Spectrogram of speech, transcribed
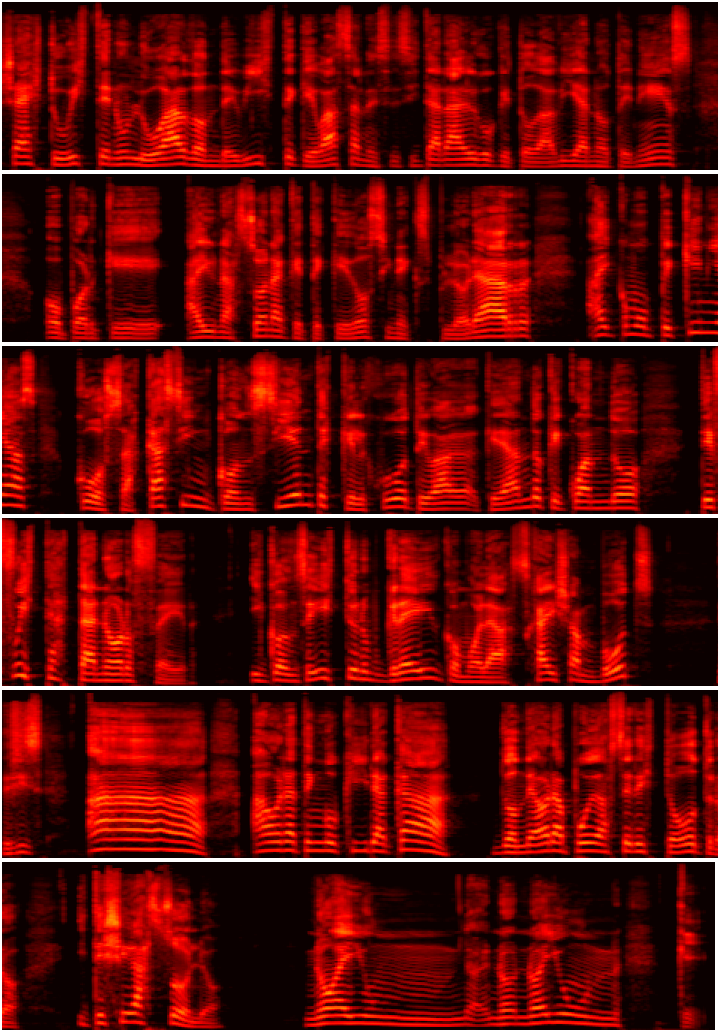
ya estuviste en un lugar donde viste que vas a necesitar algo que todavía no tenés, o porque hay una zona que te quedó sin explorar. Hay como pequeñas cosas casi inconscientes que el juego te va quedando que cuando te fuiste hasta Norfair y conseguiste un upgrade como las High Jump Boots, decís, ah, ahora tengo que ir acá, donde ahora puedo hacer esto otro. Y te llegas solo. No hay un. No, no hay un. Que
